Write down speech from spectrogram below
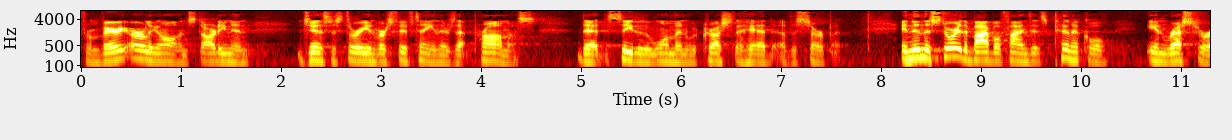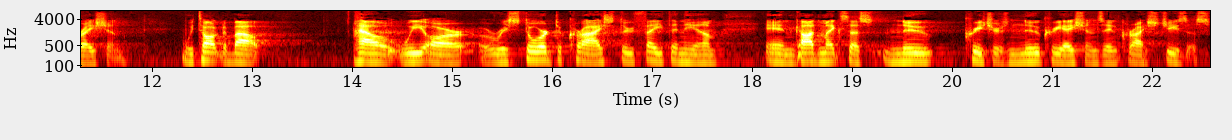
from very early on, starting in Genesis 3 and verse 15, there's that promise that the seed of the woman would crush the head of the serpent. And then the story of the Bible finds its pinnacle in restoration. We talked about how we are restored to Christ through faith in Him, and God makes us new creatures, new creations in Christ Jesus.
